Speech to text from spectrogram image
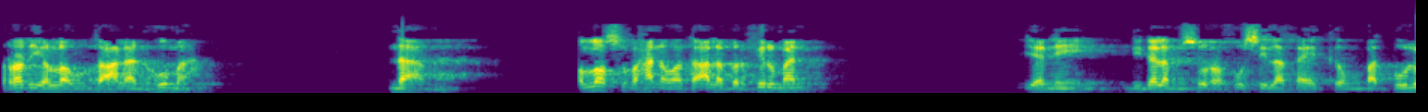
radhiyallahu taala anhuma. Nah, Allah Subhanahu wa taala berfirman yakni di dalam surah Fusilat ayat ke-40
